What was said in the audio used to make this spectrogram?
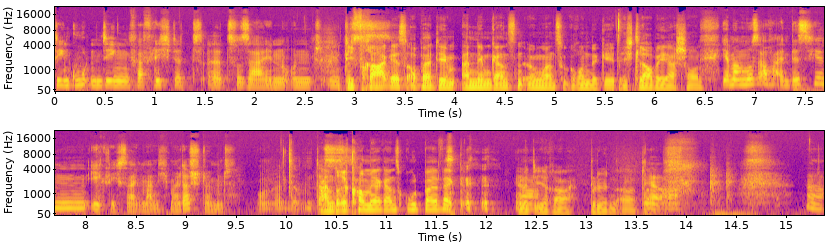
den guten Dingen verpflichtet äh, zu sein. Und, und Die Frage ist, ob er dem, an dem Ganzen irgendwann zu zugrunde geht. Ich glaube ja schon. Ja, man muss auch ein bisschen eklig sein manchmal, das stimmt. Das Andere kommen ja ganz gut bei weg ja. mit ihrer blöden Art. Ja. ja.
